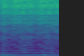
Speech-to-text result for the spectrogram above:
you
